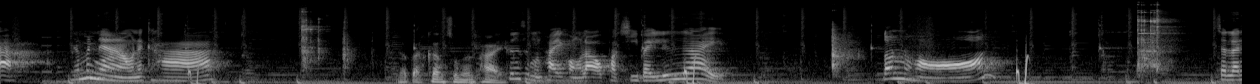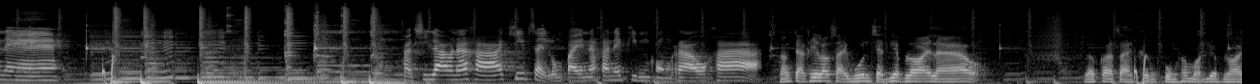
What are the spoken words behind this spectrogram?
อะน้ำมะนาวนะคะ แล้วก็เครื่องสมุนไพรเครื่องสมุนไพรของเราผักชีใบเลื่อย ต้นหอม สะระแหน่ผักชีลาวนะคะ คีบใส่ลงไปนะคะ ในพิมพ์ของเราค่ะ หลังจากที่เราใส่วุ้นเสร็จเรียบร้อยแล้ว แล้วก็ใส่เครื่องปรุงทั้งหมดเรียบร้อย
